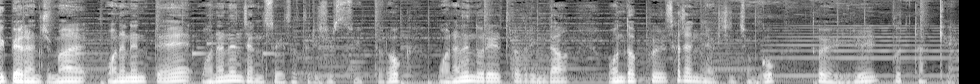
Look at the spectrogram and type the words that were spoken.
특별한 주말 원하는 때에 원하는 장소에서 들으실 수 있도록 원하는 노래를 틀어드립니다. 원더풀 사전 예약 신청곡 토요일을 부탁해.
